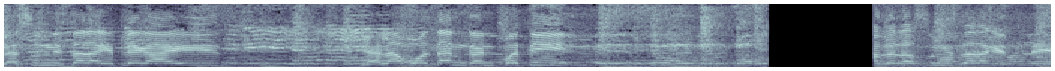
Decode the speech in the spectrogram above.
लसूण निसाला घेतले गाईज याला बोलतात गणपती. लसूण निसाला घेतले.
